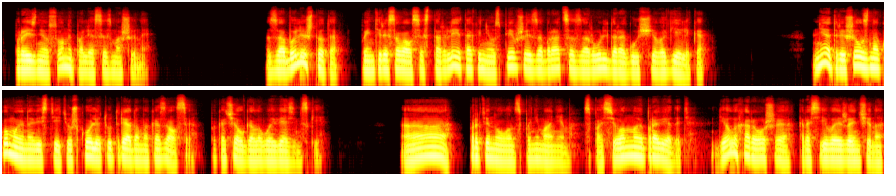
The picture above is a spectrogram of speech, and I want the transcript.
– произнес он и полез из машины. «Забыли что-то?» – поинтересовался Старлей, так и не успевший забраться за руль дорогущего гелика. «Нет, решил знакомую навестить, у школе тут рядом оказался», – покачал головой Вяземский. а, -а, -а протянул он с пониманием, – «спасенную проведать. Дело хорошее, красивая женщина.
